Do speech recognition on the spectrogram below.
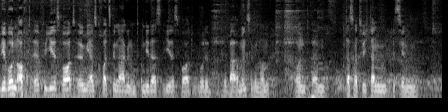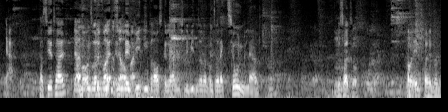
wir wurden oft äh, für jedes Wort irgendwie ans Kreuz genagelt und, und jedes, jedes Wort wurde für bare Münze genommen. Und ähm, das natürlich dann ein bisschen, ja, passiert halt. Ja, haben wir unsere es ja Leviten draus gelernt, nicht Leviten, sondern unsere Lektionen gelernt. Ist halt so. Kann man eh nicht verhindern.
